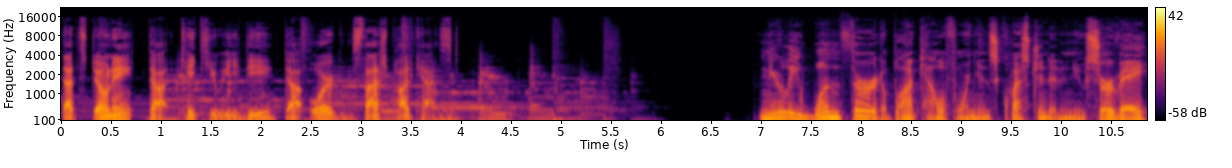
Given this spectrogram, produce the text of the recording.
That's donate.kqed.org slash podcast. Nearly one third of black Californians questioned in a new survey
